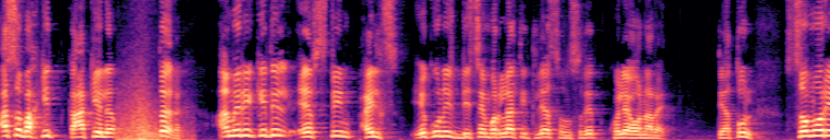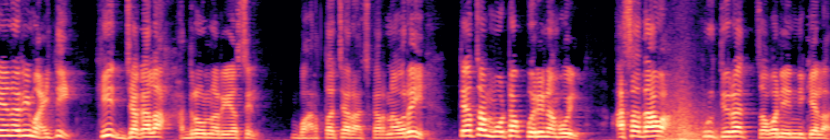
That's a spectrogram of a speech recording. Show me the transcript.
असं भाकीत का केलं? तर अमेरिकेतील एफस्टीन फाईल्स एकोणीस डिसेंबरला तिथल्या संसदेत खुल्या होणार आहेत. त्यातून समोर येणारी माहिती ही जगाला हादरवणारी असेल. भारताच्या राजकारणावरही त्याचा मोठा परिणाम होईल असा दावा पृथ्वीराज चव्हाण यांनी केला.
